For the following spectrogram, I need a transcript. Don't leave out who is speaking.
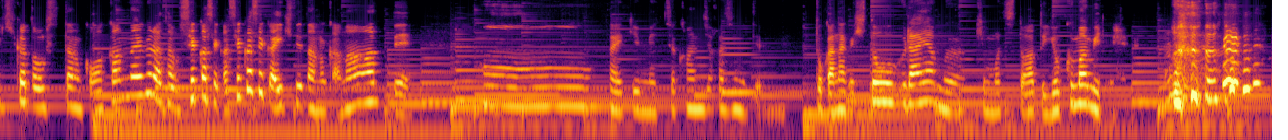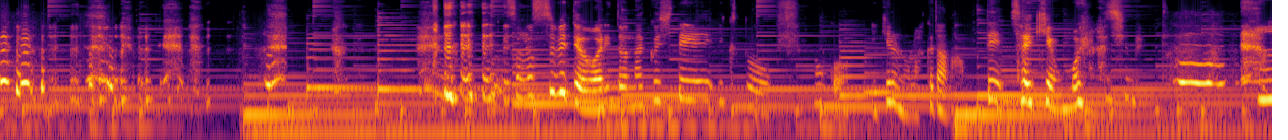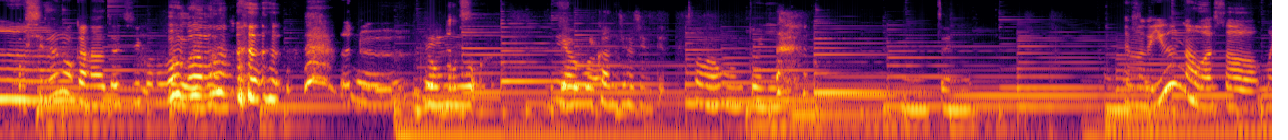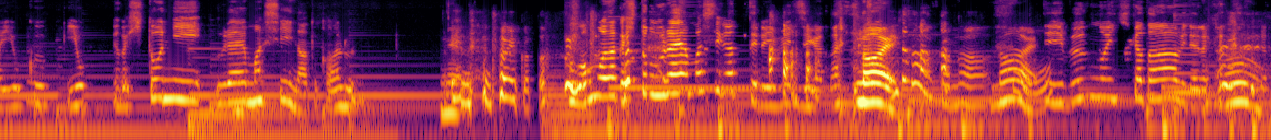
Speaker 1: 生き方をしてたのかわかんないぐらい多分せかせかせかせか生きてたのかなって
Speaker 2: ほ
Speaker 1: 最近めっちゃ感じ始めてるね。とかなんか人を羨む気持ちとあと欲まみれ。その全てを割となくしていくとなんか生きるの楽だなって最近思い始めて。もう死ぬのかな私このまま。
Speaker 3: 全
Speaker 1: もう
Speaker 3: 感じ始めてる
Speaker 1: そう本当に本当に。
Speaker 2: でもなんかユーナはさ、まあ、よくよなんか人に羨ましいなとかある？
Speaker 1: ね、
Speaker 3: どういうこと？
Speaker 2: のあんまなんか人を羨ましがってるイメージがない。
Speaker 1: ない。
Speaker 3: そうかな？
Speaker 1: ない。
Speaker 2: 自分の生き方みたいな感じ。で、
